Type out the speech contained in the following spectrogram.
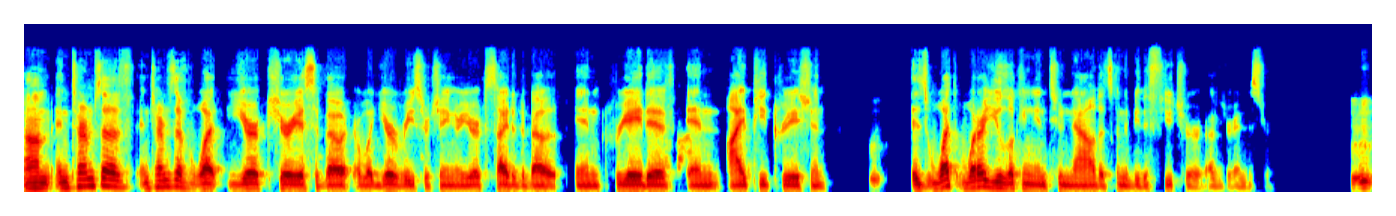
Um, in terms of in terms of what you're curious about or what you're researching or you're excited about in creative and IP creation, is what what are you looking into now that's going to be the future of your industry? Mm-hmm.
